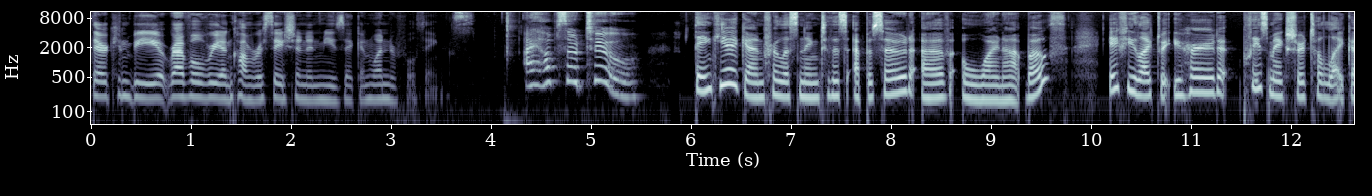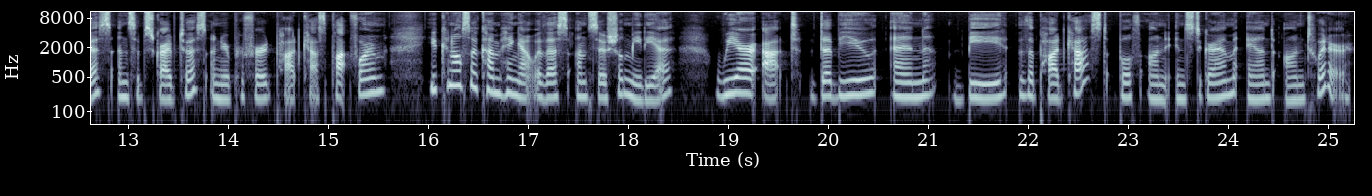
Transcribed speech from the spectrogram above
there can be revelry and conversation and music and wonderful things. i hope so too Thank you again for listening to this episode of Why Not Both. If you liked what you heard, please make sure to like us and subscribe to us on your preferred podcast platform. You can also come hang out with us on social media. We are at WNB the podcast, both on Instagram and on Twitter.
